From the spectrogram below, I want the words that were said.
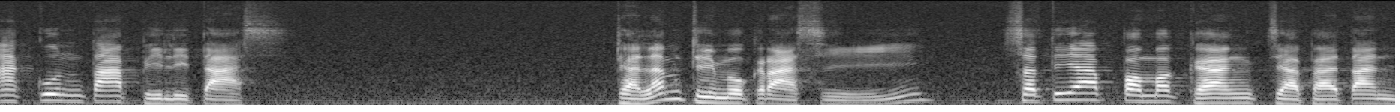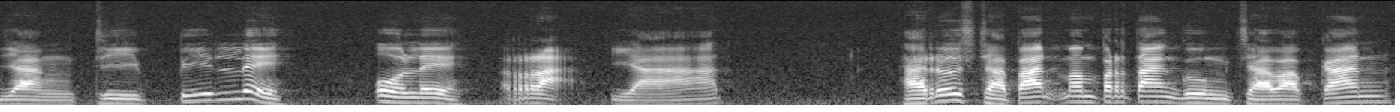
akuntabilitas. Dalam demokrasi, setiap pemegang jabatan yang dipilih oleh rakyat harus dapat mempertanggungjawabkan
